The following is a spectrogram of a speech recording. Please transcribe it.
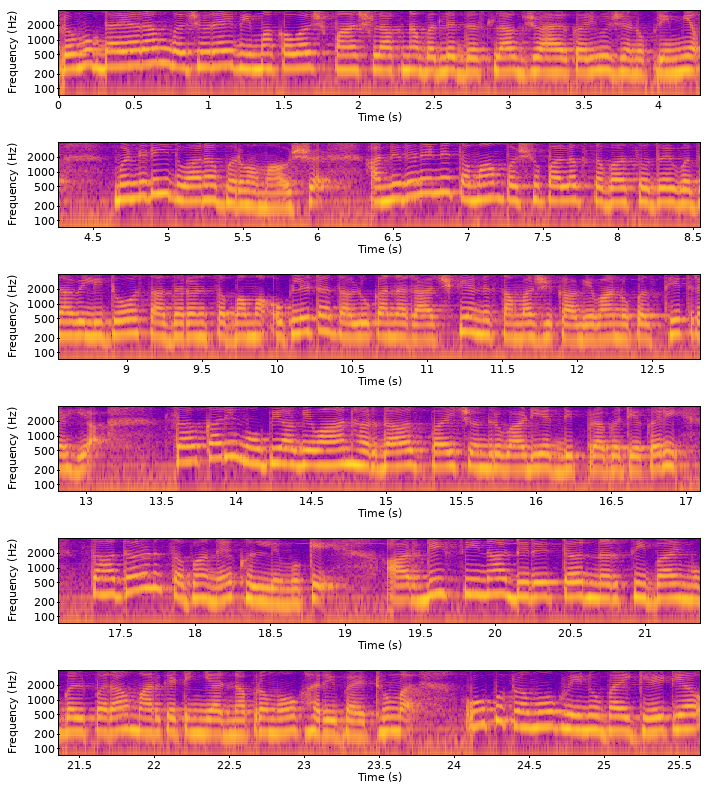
પ્રમુખ દયારામ ગજુરાએ વીમા કવચ પાંચ લાખના બદલે દસ લાખ જાહેર કર્યું, જેનું પ્રીમિયમ મંડળી દ્વારા ભરવામાં આવશે. આ નિર્ણયને તમામ પશુપાલક સભાસદોએ વધાવી લીધો. સાધારણ સભામાં ઉપલેટા તાલુકાના રાજકીય અને સામાજિક આગેવાન ઉપસ્થિત રહ્યા. સહકારી મોભી આગેવાન હરદાસભાઈ ચંદ્રવાડીએ દીપ પ્રાગટ્ય કરી સાધારણ સભાને ખુલ્લી મૂકી. આરડીસીના ડિરેક્ટર નરસિંહભાઈ મુગલપરા, માર્કેટિંગ યાર્ડના પ્રમુખ હરિભાઈ ઠુમર, ઉપપ્રમુખ વિનુભાઈ ઘેટિયા,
